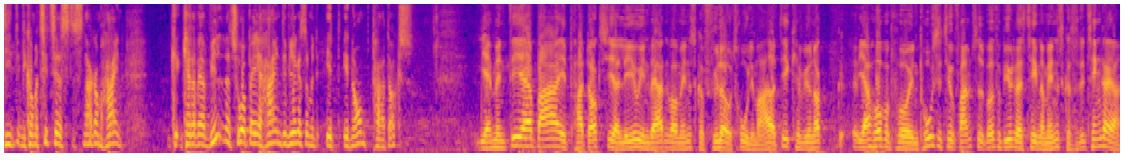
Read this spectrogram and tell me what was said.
de, vi kommer tit til at snakke om hegn. Kan, kan der være vild natur bag hegn? Det virker som et, et enormt paradoks. Jamen, det er bare et paradoks i at leve i en verden, hvor mennesker fylder utrolig meget, og det kan vi jo nok... Jeg håber på en positiv fremtid, både for biodiversiteten og mennesker, så det tænker jeg,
